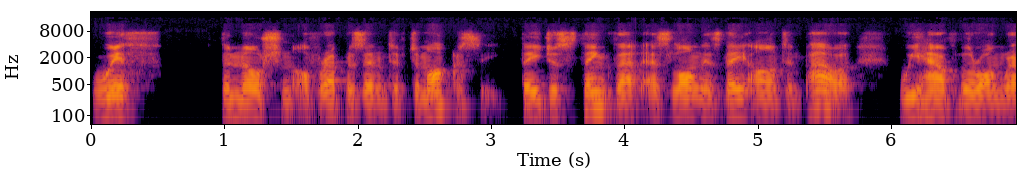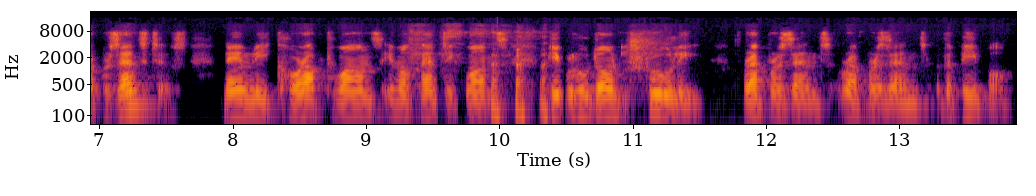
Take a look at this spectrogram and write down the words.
with the notion of representative democracy. They just think that as long as they aren't in power, we have the wrong representatives, namely corrupt ones, inauthentic ones, people who don't truly represent represent the people.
